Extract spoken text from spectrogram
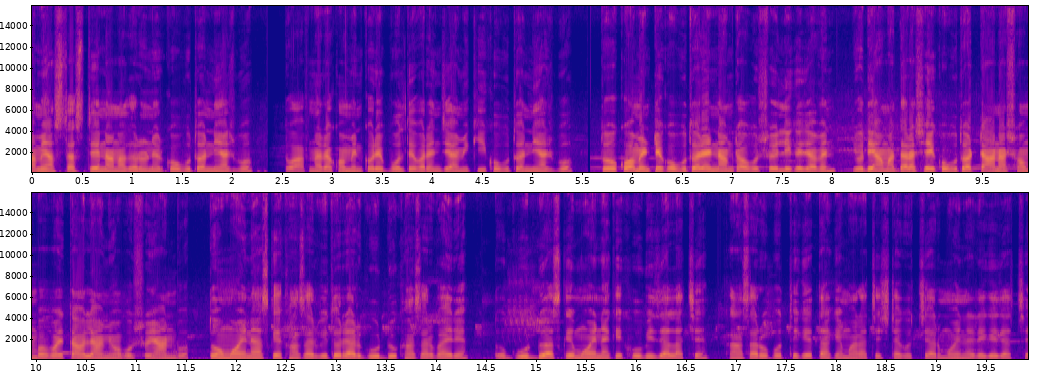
আমি আস্তে আস্তে নানা ধরনের কবুতর নিয়ে আসব। তো আপনারা কমেন্ট করে বলতে পারেন যে আমি কি কবুতর নিয়ে আসব। তো কমেন্টে কবুতরের নামটা অবশ্যই লিখে যাবেন। যদি আমার দ্বারা সেই কবুতরটা আনা সম্ভব হয়, তাহলে আমি অবশ্যই আনব। তো ময়না আজকে খাঁচার ভিতরে আর গুড্ডু খাঁচার বাইরে। তো গুড্ডু আজকে ময়নাকে খুবই জ্বালাচ্ছে। খাঁচার ওপর থেকে তাকে মারার চেষ্টা করছে আর ময়না রেগে যাচ্ছে।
